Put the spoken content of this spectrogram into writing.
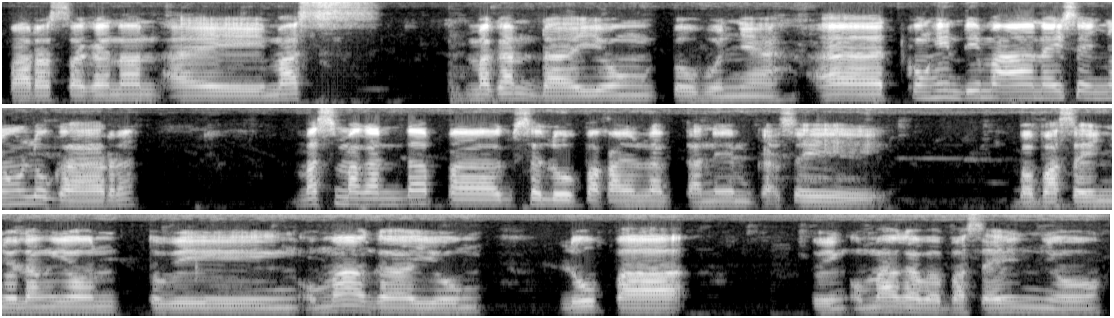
Para sa ganon ay mas maganda yung tubo niya. At kung hindi maanay sa inyong lugar, mas maganda pag sa lupa kayo nagtanim kasi babasahin nyo lang yon tuwing umaga yung lupa. Tuwing umaga babasahin nyo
